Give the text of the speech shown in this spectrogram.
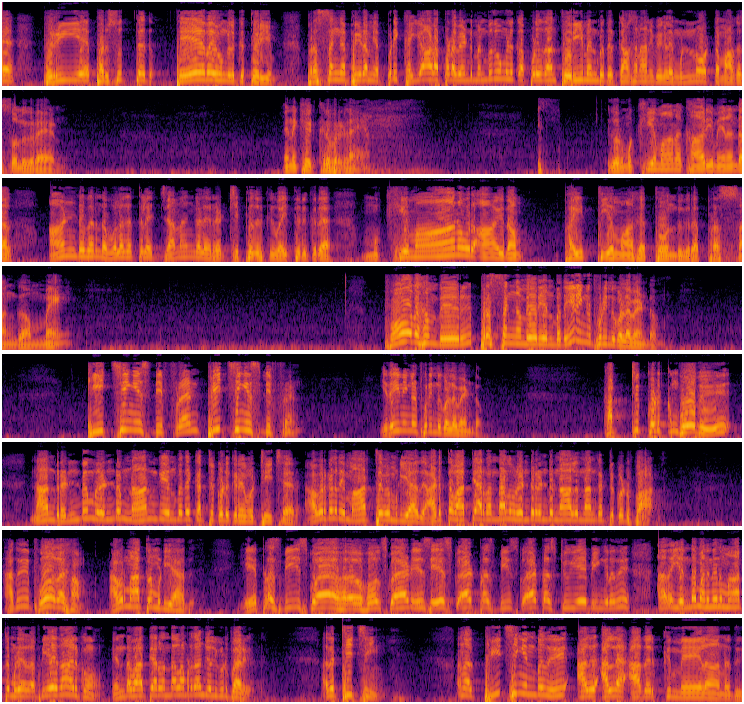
பெரிய பரிசுத்த தேவை உங்களுக்கு தெரியும். பிரசங்க பீடம் எப்படி கையாளப்பட வேண்டும் என்பது உங்களுக்கு அப்பொழுதுதான் தெரியும் என்பதற்காக நான் இவைகளை முன்னோட்டமாக சொல்லுகிறேன். என்னை கேட்கிறவர்களே இது ஒரு முக்கியமான காரியம் ஏனென்றால் ஆண்டவர் இந்த உலகத்தில் ஜனங்களை ரட்சிப்பதற்கு வைத்திருக்கிற முக்கியமான ஒரு ஆயுதம் பைத்தியமாக தோன்றுகிற பிரசங்கமே. போதகம் வேறு பிரசங்கம் வேறு என்பதையும் நீங்கள் புரிந்து கொள்ள வேண்டும். Teaching is different preaching is different இதை நீங்கள் புரிந்து கொள்ள வேண்டும். கற்றுக் கொடுக்கும் போது நான் ரெண்டும் ரெண்டும் நான்கு என்பதை கற்றுக் கொடுக்கிறேன் ஒரு டீச்சர் அவர்கள் அதை மாற்றவே முடியாது. அடுத்த வாத்தியார் வந்தாலும் ரெண்டு ரெண்டு நாலு தான் கற்றுக் கொடுப்பார். அது போதகம். அவர் மாற்ற முடியாது. A plus B square whole square is A square plus B square plus two ஏபிங்கிறது அதை எந்த மனிதனும் மாற்ற முடியாது. அப்படியே தான் இருக்கும். எந்த வாத்தியார் வந்தாலும் அப்படிதான் சொல்லி கொடுப்பாரு. அது டீச்சிங் ஆனால் ப்ரீச்சிங் என்பது அது அல்ல அதற்கு மேலானது.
